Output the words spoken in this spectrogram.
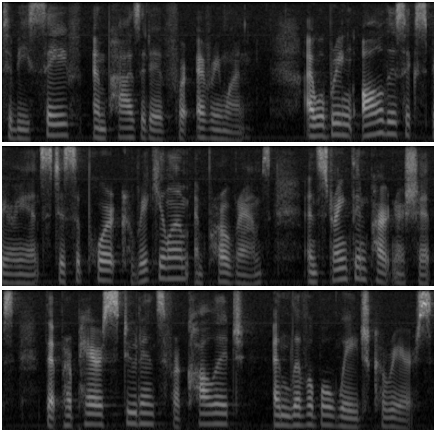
to be safe and positive for everyone. I will bring all this experience to support curriculum and programs and strengthen partnerships that prepare students for college and livable wage careers.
